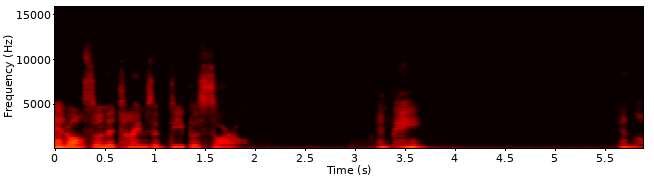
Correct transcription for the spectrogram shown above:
And also in the times of deepest sorrow and pain and loss.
